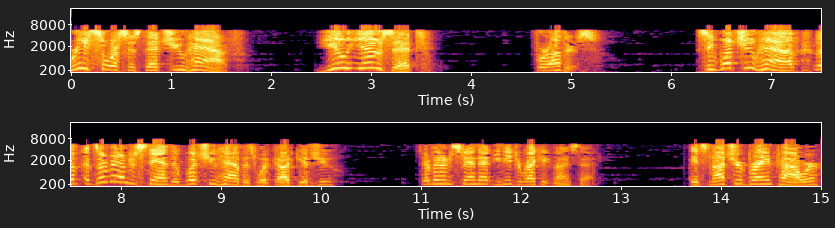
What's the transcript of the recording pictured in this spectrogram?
resources that you have, you use it for others. See, what you have, does everybody understand that what you have is what God gives you? Does everybody understand that? You need to recognize that. It's not your brain power.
